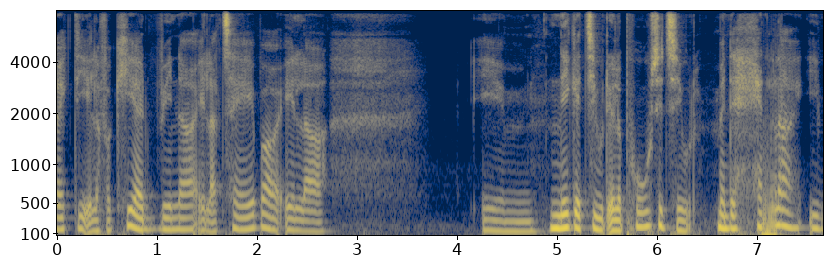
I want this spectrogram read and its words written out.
rigtig eller forkert vinder eller taber eller øhm, negativt eller positivt, men det handler i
